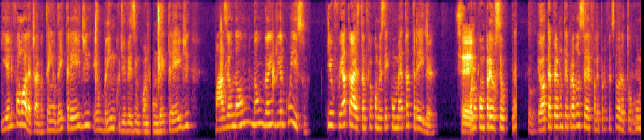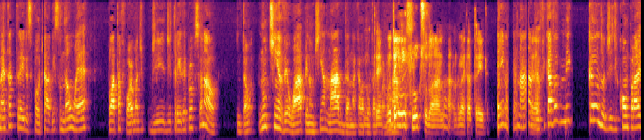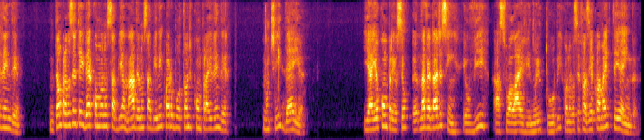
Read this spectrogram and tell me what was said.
E ele falou: Olha, Thiago, eu tenho day trade, eu brinco de vez em quando com day trade, mas eu não, não ganho dinheiro com isso. E eu fui atrás, tanto que eu comecei com MetaTrader. Sim. Quando eu comprei o seu curso, eu até perguntei para você, falei, professor, eu tô com MetaTrader. Você falou, Thiago, isso não é plataforma de, de, de trader profissional. Então, não tinha VWAP, não tinha nada naquela não plataforma. Tem, não tem nem fluxo lá na, na MetaTrader. Não tem, não tem nada. É. Eu ficava mecando de, de comprar e vender. Então, para você ter ideia, como eu não sabia nada, eu não sabia nem qual era o botão de comprar e vender. Não tinha ideia. E aí eu comprei o seu. na verdade, assim, eu vi a sua live no YouTube quando você fazia com a Maitê ainda.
